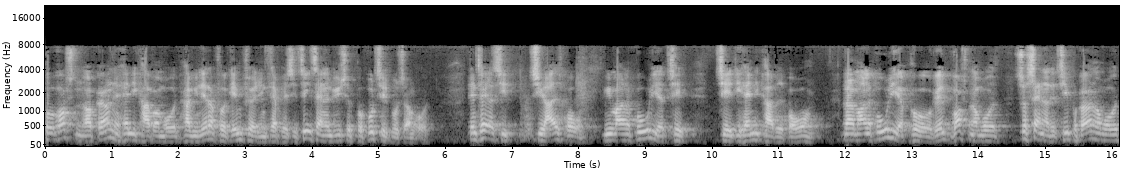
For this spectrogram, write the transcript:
På voksen- og børnehandicapområdet har vi netop fået gennemført en kapacitetsanalyse på botilbudsområdet. Den taler sit, sit eget sprog. Vi mangler boliger til, til de handicappede borgere. Når der mangler boliger på voksenområdet, så sander det til på børneområdet,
